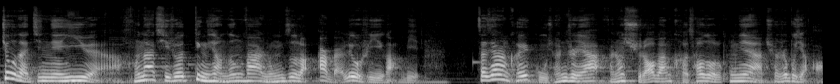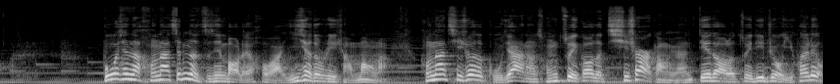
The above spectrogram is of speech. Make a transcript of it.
就在今年一月啊，恒大汽车定向增发融资了二百六十亿港币，再加上可以股权质押，反正许老板可操作的空间啊确实不小。不过现在恒大真的资金暴雷后啊，一切都是一场梦了。恒大汽车的股价呢，从最高的七十二港元跌到了最低只有一块六，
